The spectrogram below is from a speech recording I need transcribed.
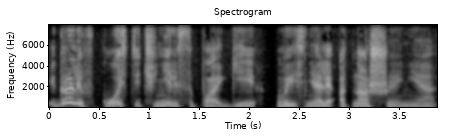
Играли в кости, чинили сапоги, выясняли отношения.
